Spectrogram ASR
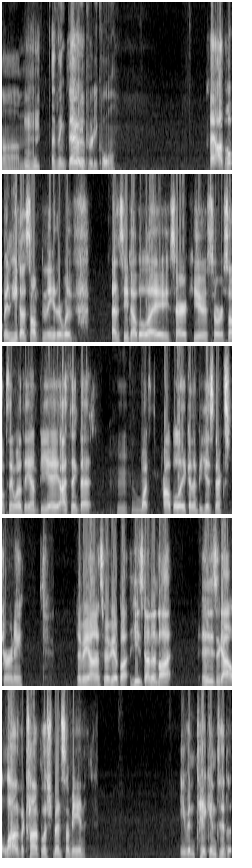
Um, Mhm. I think That that'd be would be pretty cool. I, I'm hoping he does something either with NCAA, Syracuse, or something with the NBA. I think that Hmm. what's probably going to be his next journey, to be honest with you. But he's done a lot. He's got a lot of accomplishments. I mean, even taken to the,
